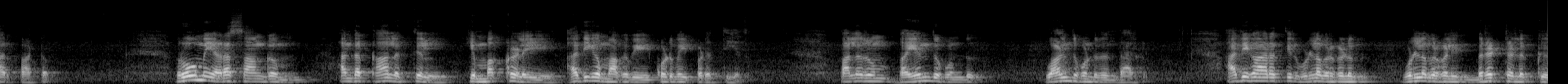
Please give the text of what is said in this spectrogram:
ஆர்ப்பாட்டம்? ரோமை அரசாங்கம் அந்த காலத்தில் இம்மக்களை அதிகமாகவே கொடுமைப்படுத்தியது. பலரும் பயந்து கொண்டு வாழ்ந்து கொண்டிருந்தார்கள். அதிகாரத்தில் உள்ளவர்களும் உள்ளவர்களின் மிரட்டலுக்கு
